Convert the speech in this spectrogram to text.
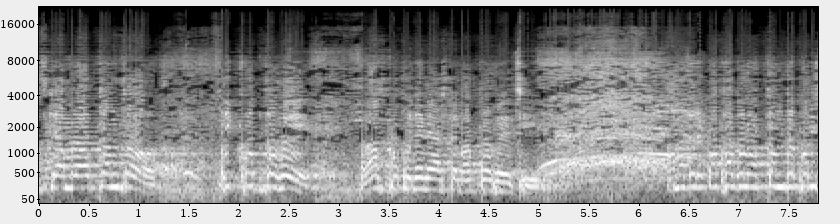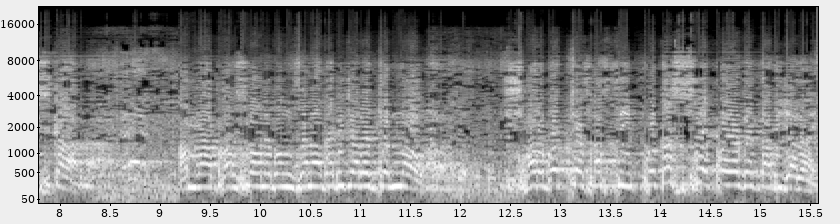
আজকে আমরা অত্যন্ত বিক্ষুব্ধ হয়ে রাজপথে নেমে আসতে বাধ্য হয়েছি। আমাদের কথাগুলো অত্যন্ত পরিষ্কার। আমরা ধর্ষণ এবং সেনা ব্যবিচারের জন্য সর্বোচ্চ শাস্তি প্রকাশ্যে প্রয়োগের দাবি জানাই।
